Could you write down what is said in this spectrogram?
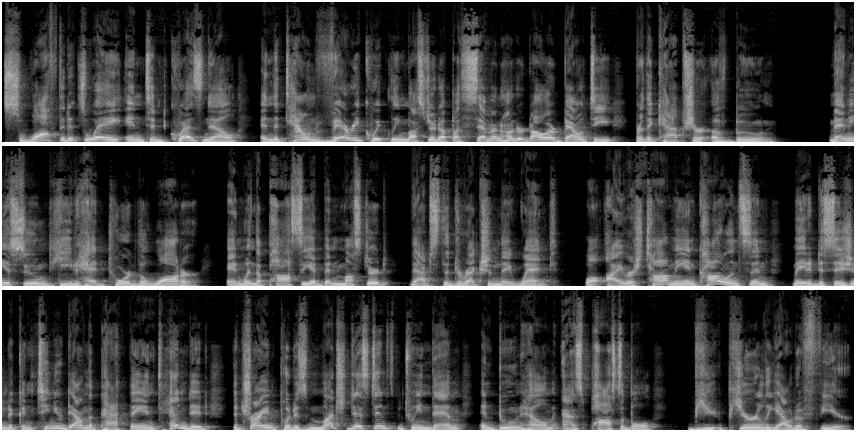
swafted its way into Quesnel, and the town very quickly mustered up a $700 bounty for the capture of Boone. Many assumed he'd head toward the water, and when the posse had been mustered, that's the direction they went. while Irish Tommy and Collinson made a decision to continue down the path they intended to try and put as much distance between them and Boone Helm as possible, bu- purely out of fear.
